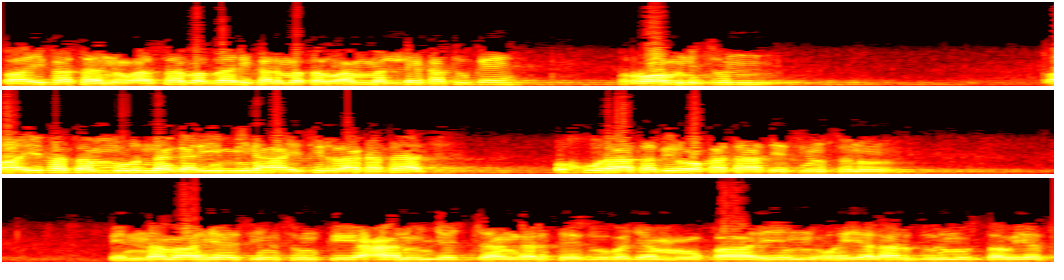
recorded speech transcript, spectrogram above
طائفة وأصاب ذلك المطر أما اللي كتوكي رومن طائفة مرنا غري منها إسر كتات أخرى تبرو كتات سنسنو إنما هي سنس قيعان ججان غرتي دوب جمع قائن وهي الأرض المستوية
